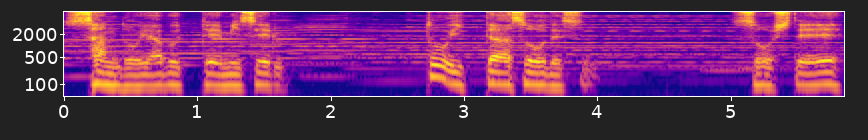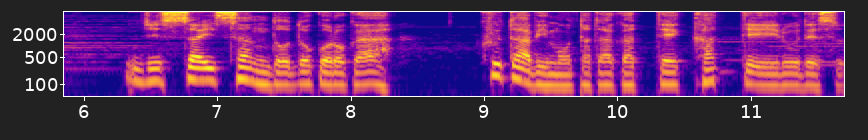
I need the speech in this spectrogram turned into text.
三度破ってみせる。と言ったそうです。そして実際三度どころかくたびも戦って勝っているです。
